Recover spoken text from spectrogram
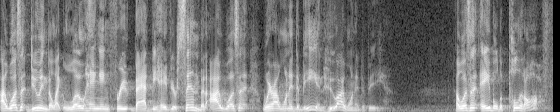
I wasn't doing the like low hanging fruit, bad behavior sin, but I wasn't where I wanted to be and who I wanted to be. I wasn't able to pull it off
